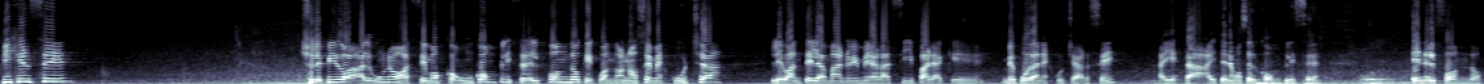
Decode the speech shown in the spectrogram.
Fíjense, yo le pido a alguno, hacemos con un cómplice del fondo que cuando no se me escucha, levante la mano y me haga así para que me puedan escuchar, ¿sí? Ahí está, ahí tenemos el cómplice en el fondo.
